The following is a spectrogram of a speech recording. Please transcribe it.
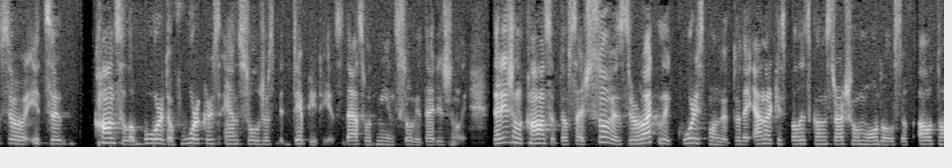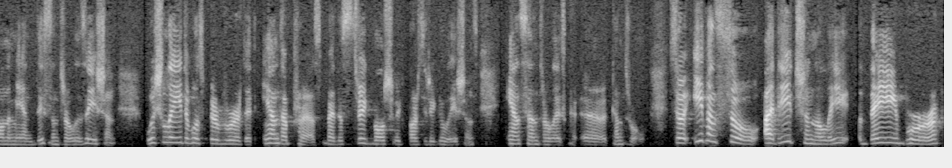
so it's a council, a board of workers and soldiers deputies. That's what means Soviet originally. The original concept of such Soviets directly corresponded to the anarchist political and structural models of autonomy and decentralization, which later was perverted and oppressed by the strict Bolshevik party regulations and centralized uh, control. So even so, originally they were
